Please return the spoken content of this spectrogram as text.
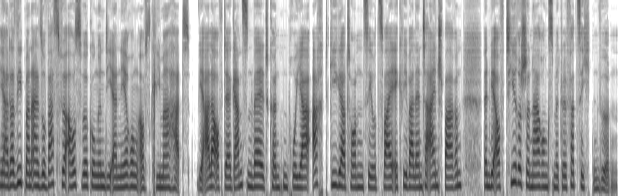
Ja, da sieht man also, was für Auswirkungen die Ernährung aufs Klima hat. Wir alle auf der ganzen Welt könnten pro Jahr 8 Gigatonnen CO2-Äquivalente einsparen, wenn wir auf tierische Nahrungsmittel verzichten würden.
